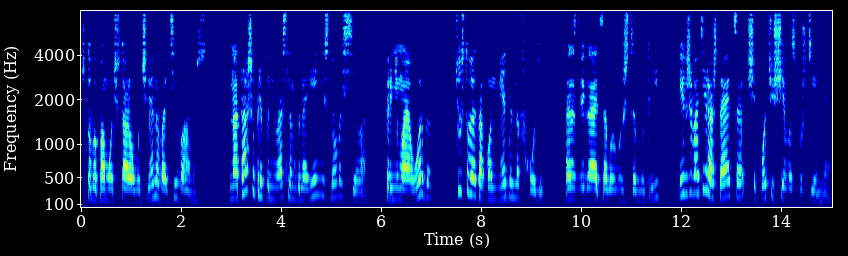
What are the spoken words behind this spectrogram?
чтобы помочь второму члену войти в анус. Наташа приподнялась на мгновение и снова села, принимая орган, чувствуя, как он медленно входит, раздвигает собой мышцы внутри, и в животе рождается щекочущее возбуждение.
